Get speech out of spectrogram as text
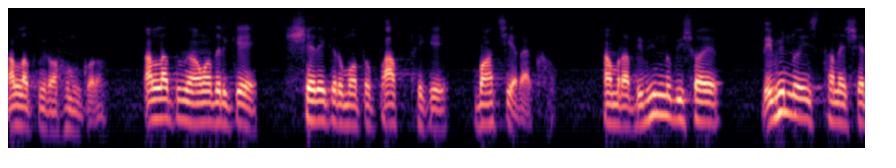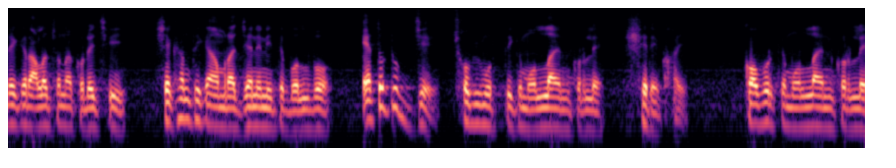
আল্লাহ তুমি রহম করো। আল্লাহ তুমি আমাদেরকে সেরেকের মতো পাপ থেকে বাঁচিয়ে রাখো। আমরা বিভিন্ন বিষয়ে বিভিন্ন স্থানে সেরেকের আলোচনা করেছি। সেখান থেকে আমরা জেনে নিতে বলব, এতটুক যে ছবি মূর্তিকে মূল্যায়ন করলে সেরেক হয়, কবরকে মূল্যায়ন করলে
